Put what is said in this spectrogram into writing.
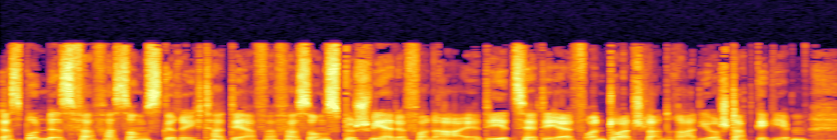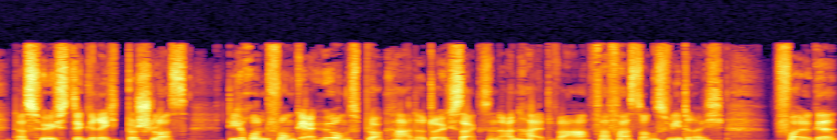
Das Bundesverfassungsgericht hat der Verfassungsbeschwerde von ARD, ZDF und Deutschlandradio stattgegeben. Das höchste Gericht beschloss, die Rundfunkerhöhungsblockade durch Sachsen-Anhalt war verfassungswidrig. Folge,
